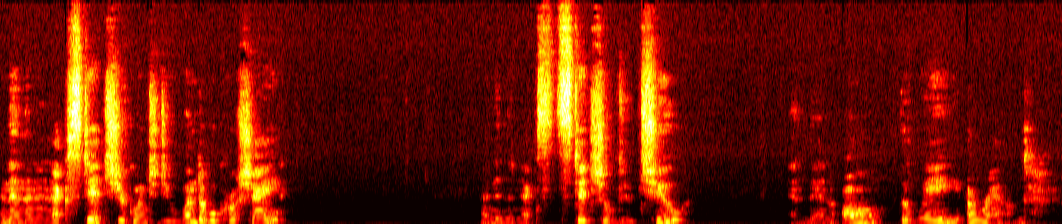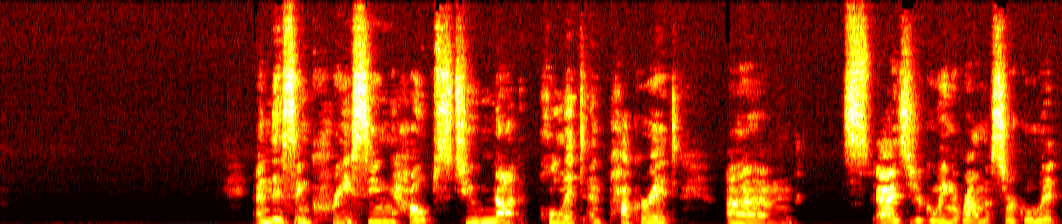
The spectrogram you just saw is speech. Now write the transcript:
and then in the next stitch you're going to do one double crochet and in the next stitch you'll do two and then all the way around. And this increasing helps to not pull it and pucker it um, as you're going around the circle. It,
